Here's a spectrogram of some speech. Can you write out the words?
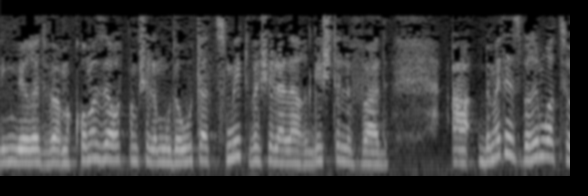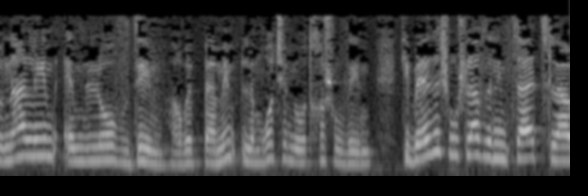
נגמרת, והמקום הזה עוד פעם של המודעות העצמית ושל הלהרגיש את הלבד. באמת ההסברים רציונליים הם לא עובדים הרבה פעמים, למרות שהם מאוד חשובים. כי באיזשהו שלב זה נמצא אצלה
